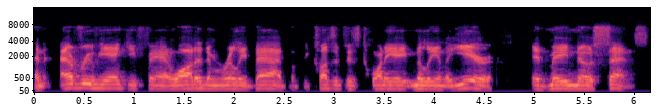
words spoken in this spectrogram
and every Yankee fan wanted him really bad, but because of his 28 million a year, it made no sense.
